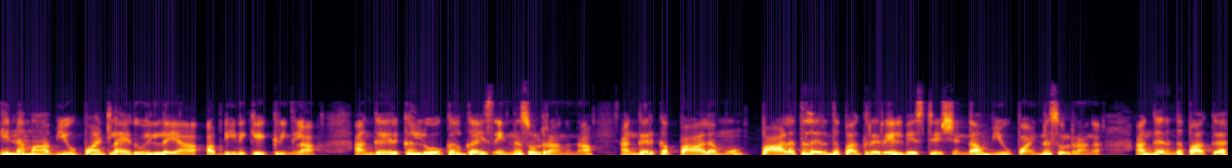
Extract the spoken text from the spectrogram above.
என்னம்மா வியூ பாயிண்ட்லாம் எதுவும் இல்லையா? அப்படின்னு கேட்குறீங்களா அங்கே இருக்க லோக்கல் கைஸ் என்ன சொல்கிறாங்கன்னா அங்கே இருக்க பாலமும் பாலத்திலிருந்து பார்க்குற ரயில்வே ஸ்டேஷன் தான் வியூ பாயிண்ட்னு சொல்கிறாங்க அங்கேருந்து பார்க்க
